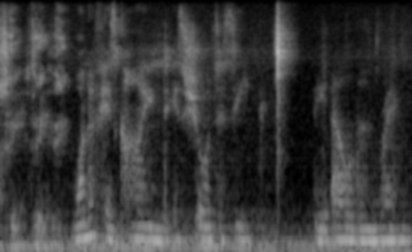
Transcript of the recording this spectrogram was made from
Sí, sí, sí. One of his kind is sure to seek the Elden Ring.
